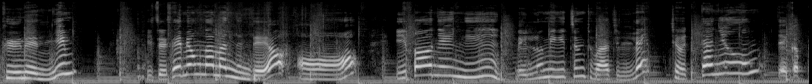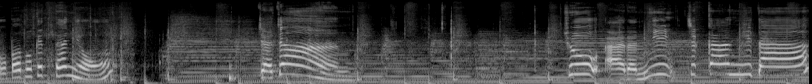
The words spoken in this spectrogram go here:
근혜님, 이제 세 명 남았는데요. 어, 이번에는 멜로밍이 좀 도와줄래? 좋다뇽. 내가 뽑아보겠다뇽. 짜잔! 조아라님 축하합니다.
